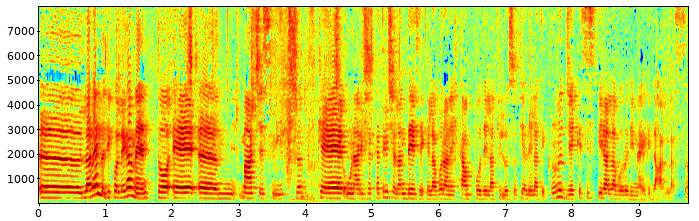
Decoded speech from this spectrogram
Uh, l'anello di collegamento è um, Marcia Smith, che è una ricercatrice olandese che lavora nel campo della filosofia della tecnologia e che si ispira al lavoro di Mary Douglas.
